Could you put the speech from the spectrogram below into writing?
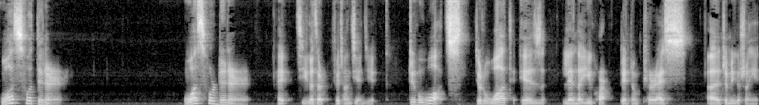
：What's for dinner？What's for dinner？哎，几个字儿非常简洁。这个 What's 就是 What is 连在一块儿变成 p s，呃，这么一个声音。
